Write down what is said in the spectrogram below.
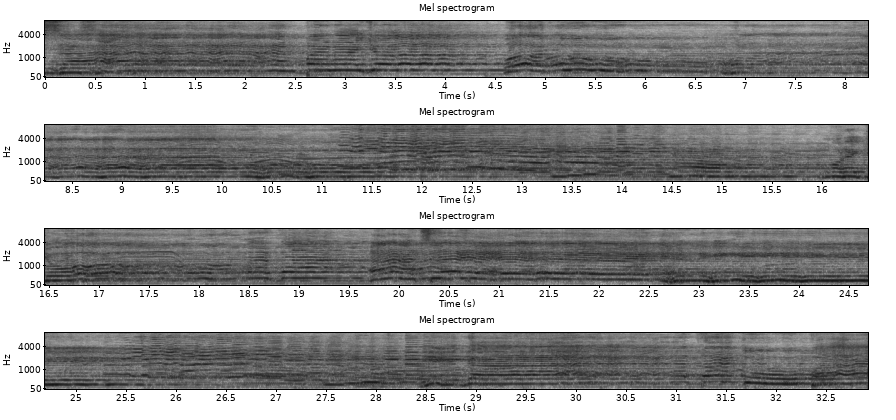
σαν Παναγιώτου Μωρέ κι όλα τα Yeah.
